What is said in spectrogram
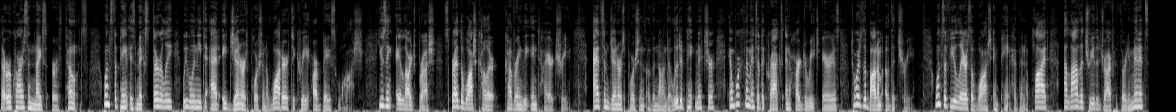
that require some nice earth tones. Once the paint is mixed thoroughly, we will need to add a generous portion of water to create our base wash. Using a large brush, spread the wash color covering the entire tree. Add some generous portions of the non-diluted paint mixture and work them into the cracks and hard to reach areas towards the bottom of the tree. Once a few layers of wash and paint have been applied, allow the tree to dry for 30 minutes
